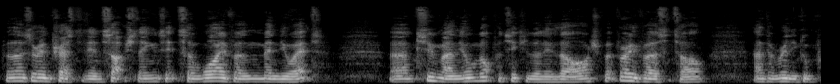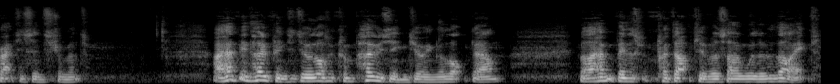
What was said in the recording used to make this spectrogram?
For those who are interested in such things, it's a Wyvern Menuet, uh, two manual, not particularly large, but very versatile, and a really good practice instrument. I had been hoping to do a lot of composing during the lockdown, but I haven't been as productive as I would have liked.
